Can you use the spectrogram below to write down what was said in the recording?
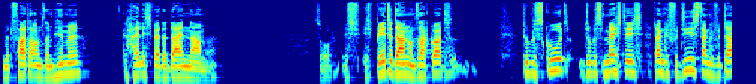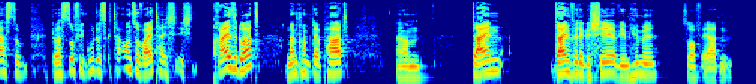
mit Vater unserem Himmel, geheiligt werde dein Name. So, ich, ich bete dann und sage Gott, du bist gut, du bist mächtig, danke für dies, danke für das, du, du hast so viel Gutes getan und so weiter. Ich, ich preise Gott und dann kommt der Part, ähm, dein, dein Wille geschehe wie im Himmel, so auf Erden.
